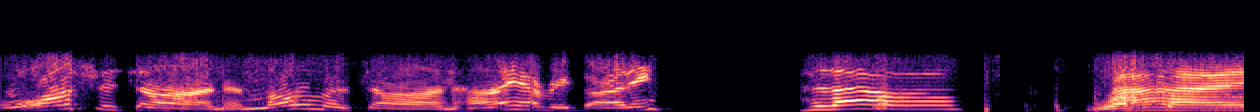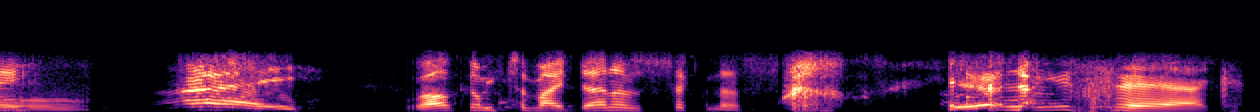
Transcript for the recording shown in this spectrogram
uh, Off is on and Lola's on. Hi everybody. Hello. Welcome. Hi. Welcome to my den of sickness. Yeah. Are you sick?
